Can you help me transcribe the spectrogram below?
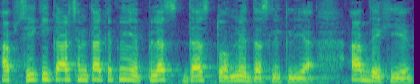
अब सी की कार्य क्षमता कितनी है? प्लस दस तो हमने दस लिख लिया। अब देखिए,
